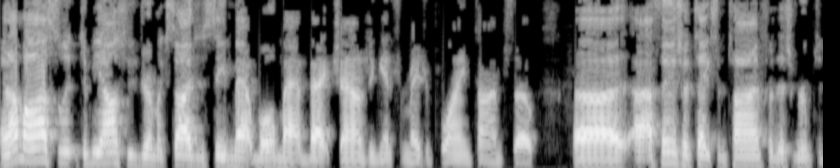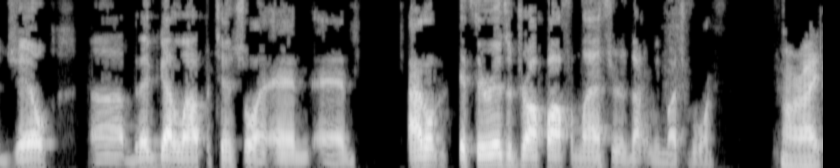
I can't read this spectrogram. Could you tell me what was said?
And I'm honestly, to be honest with you, I'm excited to see Matt Womack back challenge again for major playing time. So uh, I think it's going to take some time for this group to gel. Uh, but they've got a lot of potential, and and I don't. If there is a drop off from last year, there's not going to be much of one. All right.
